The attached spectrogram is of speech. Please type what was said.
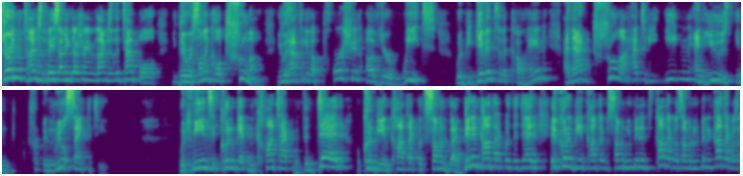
During the times of the Beis Hamikdash, during the times of the temple, there was something called truma. You would have to give a portion of your wheat would be given to the Kohen, and that truma had to be eaten and used in, in real sanctity, which means it couldn't get in contact with the dead, or couldn't be in contact with someone who had been in contact with the dead. It couldn't be in contact with someone who'd been in contact with someone who'd been in contact with.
